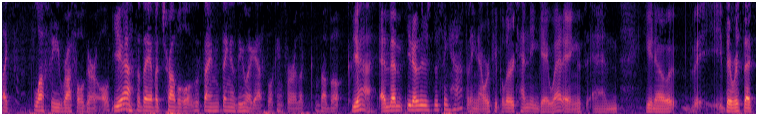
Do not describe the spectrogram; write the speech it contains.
like fluffy ruffle girls. Yeah. And so they have a trouble, the same thing as you, I guess, looking for the, the book. Yeah, and then you know, there's this thing happening now where people are attending gay weddings, and you know, the, there was that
